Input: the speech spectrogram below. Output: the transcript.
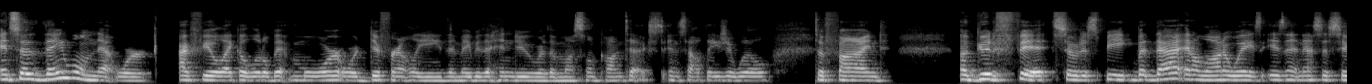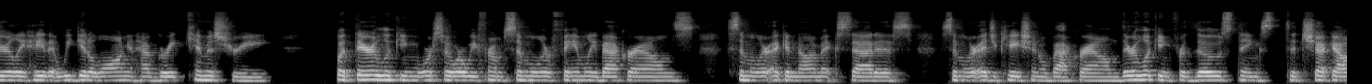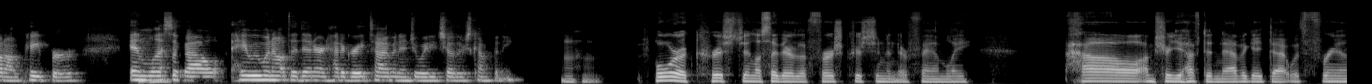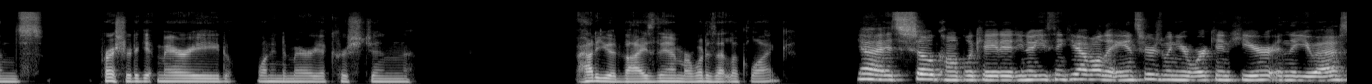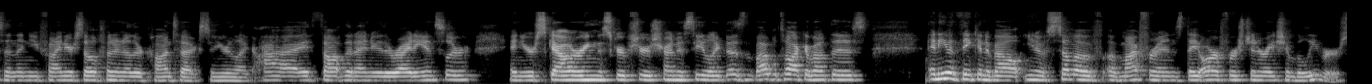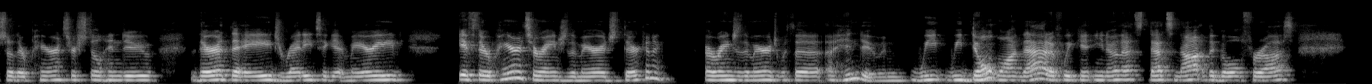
and so they will network i feel like a little bit more or differently than maybe the hindu or the muslim context in south asia will to find a good fit, so to speak. But that, in a lot of ways, isn't necessarily, hey, that we get along and have great chemistry. But they're looking more so are we from similar family backgrounds, similar economic status, similar educational background? They're looking for those things to check out on paper and mm-hmm. less about, hey, we went out to dinner and had a great time and enjoyed each other's company. Mm-hmm. For a Christian, let's say they're the first Christian in their family, how I'm sure you have to navigate that with friends, pressure to get married, wanting to marry a Christian. How do you advise them, or what does that look like? Yeah, it's so complicated. You know, you think you have all the answers when you're working here in the US, and then you find yourself in another context and you're like, I thought that I knew the right answer. And you're scouring the scriptures trying to see, like, does the Bible talk about this? And even thinking about you know some of, of my friends they are first generation believers. So their parents are still hindu. They're at the age ready to get married. If their parents arrange the marriage they're going to arrange the marriage with a, a hindu. And we we don't want that if we can you know that's that's not the goal for us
